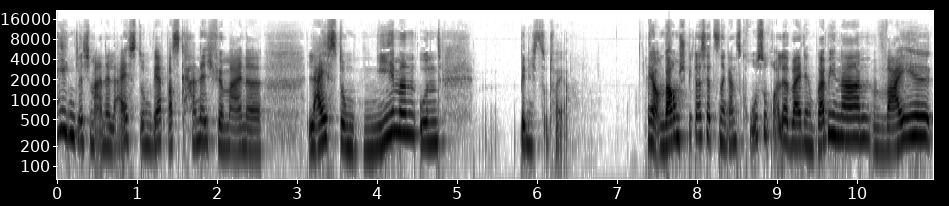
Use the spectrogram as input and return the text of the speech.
eigentlich meine Leistung wert? Was kann ich für meine Leistung nehmen und bin ich zu teuer? Ja, und warum spielt das jetzt eine ganz große Rolle bei den Webinaren? Weil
